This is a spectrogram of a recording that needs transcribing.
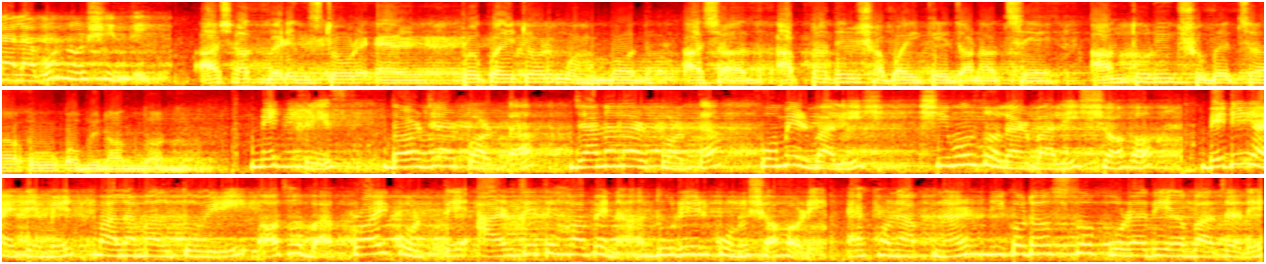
বেলাবো নরসিংদী। আসাদ বেডিং স্টোর এর প্রোপাইটর মোহাম্মদ আসাদ আপনাদের সবাইকে জানাচ্ছে আন্তরিক শুভেচ্ছা ও অভিনন্দন। মেট্রিস দরজার পর্দা জানালার পর্দা ফোমের বালিশ শিমুলতলার বালিশ সহ বেডিং আইটেমের মালামাল তৈরি অথবা ক্রয় করতে আর যেতে হবে না দূরের কোনো শহরে। এখন আপনার নিকটস্থ পোড়াদিয়া বাজারে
